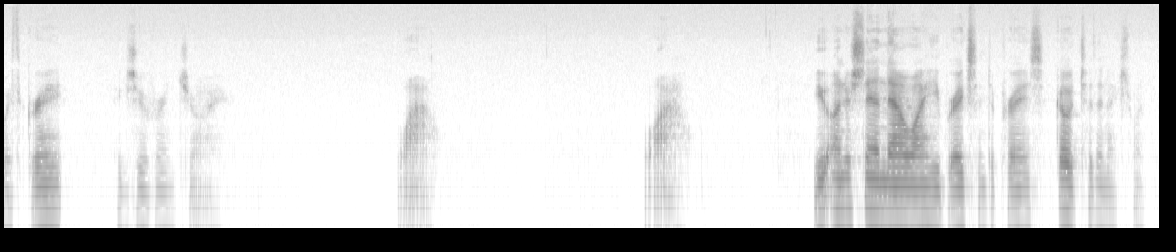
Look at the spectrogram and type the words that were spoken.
with great exuberant joy. Wow. Wow. You understand now why he breaks into praise? Go to the next one.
